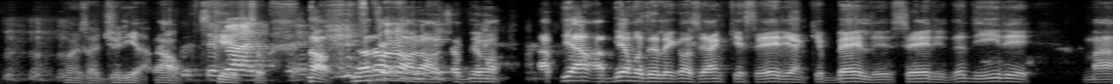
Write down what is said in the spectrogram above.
non esageriamo, no, scherzo. No, no, no, no, no abbiamo, abbiamo, abbiamo, delle cose anche serie, anche belle, serie da dire, ma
